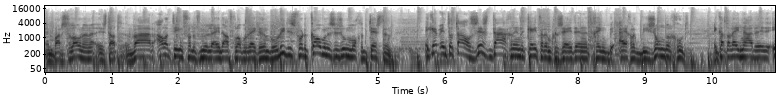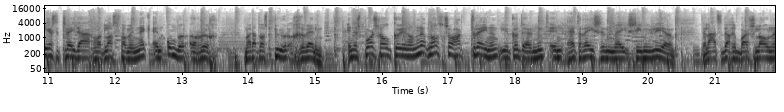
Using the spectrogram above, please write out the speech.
en Barcelona is dat... waar alle teams van de Formule 1 de afgelopen weken hun bolides voor de komende seizoen mochten testen. Ik heb in totaal zes dagen in de Caterham gezeten en het ging eigenlijk bijzonder goed. Ik had alleen na de eerste twee dagen wat last van mijn nek en onderrug. Maar dat was puur gewenning. In de sportschool kun je nog net nog zo hard trainen. Je kunt er niet in het racen mee simuleren. De laatste dag in Barcelona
